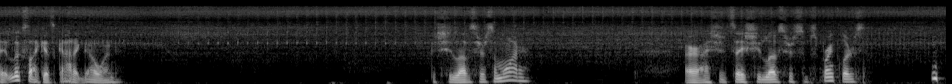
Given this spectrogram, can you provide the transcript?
It looks like it's got it going. But she loves her some water. Or I should say she loves her some sprinklers.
